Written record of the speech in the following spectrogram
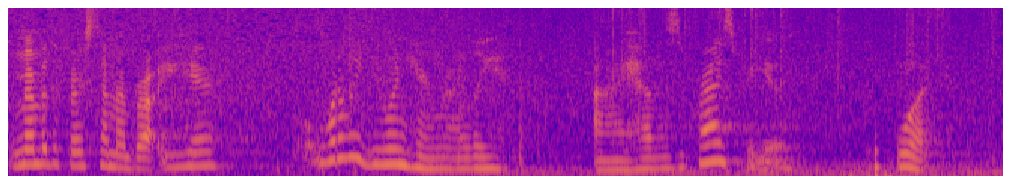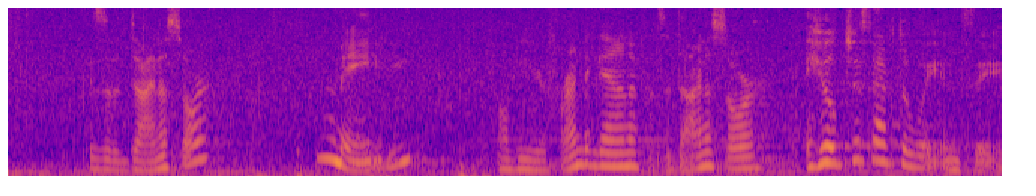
remember the first time I brought you here? What are we doing here, Riley? I have a surprise for you. What? Is it a dinosaur? Maybe. I'll be your friend again if it's a dinosaur. You'll just have to wait and see.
